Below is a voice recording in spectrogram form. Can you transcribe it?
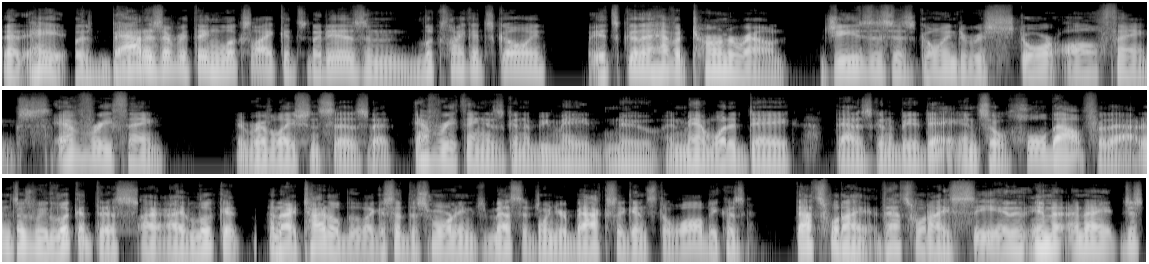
That, hey, as bad as everything looks like it's, it is and looks like it's going, it's going to have a turnaround. Jesus is going to restore all things, everything. Revelation says that everything is going to be made new. And man, what a day that is going to be a day. And so hold out for that. And so as we look at this, I, I look at, and I titled, like I said, this morning's message, When Your Back's Against the Wall, because that's what I, that's what I see. And, and, and I just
